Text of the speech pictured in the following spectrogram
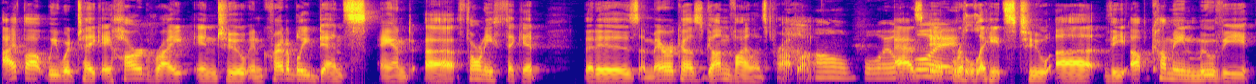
I thought we would take a hard right into incredibly dense and uh, thorny thicket that is America's gun violence problem Oh boy, oh as boy. it relates to uh, the upcoming movie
